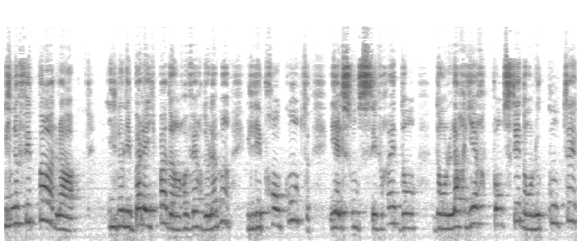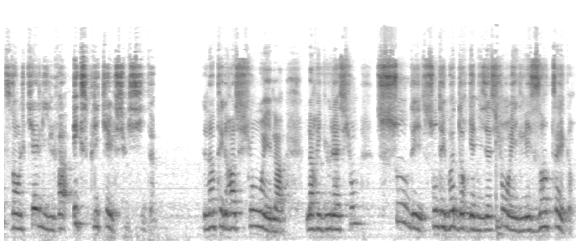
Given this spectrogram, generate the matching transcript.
Il ne les balaye pas d'un revers de la main, il les prend en compte et elles sont, c'est vrai, dans, dans l'arrière-pensée, dans le contexte dans lequel il va expliquer le suicide. L'intégration et la, la régulation sont des, sont des modes d'organisation et il les intègre.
